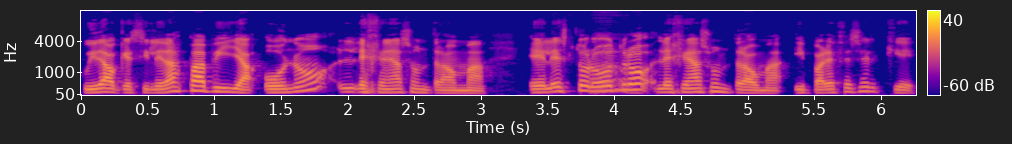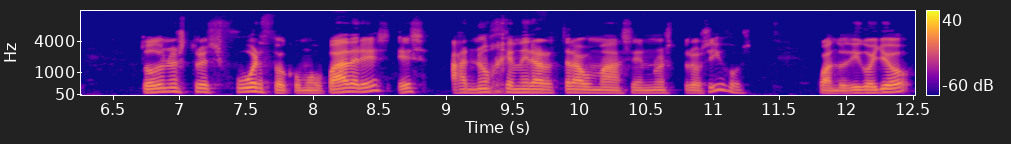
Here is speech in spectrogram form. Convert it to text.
cuidado, que si le das papilla o no, le generas un trauma. El esto o lo otro, le generas un trauma. Y parece ser que todo nuestro esfuerzo como padres es a no generar traumas en nuestros hijos. Cuando digo yo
